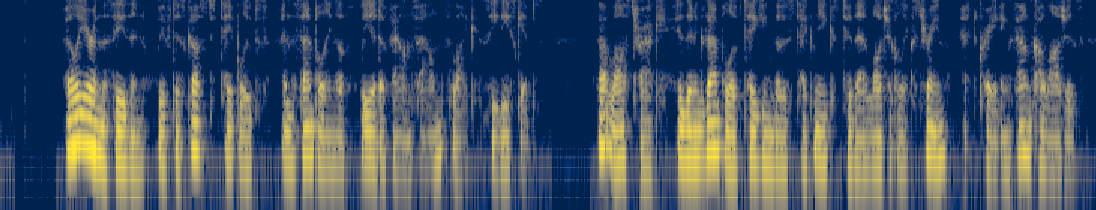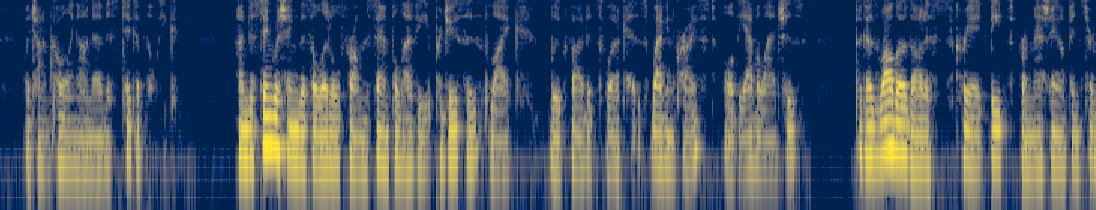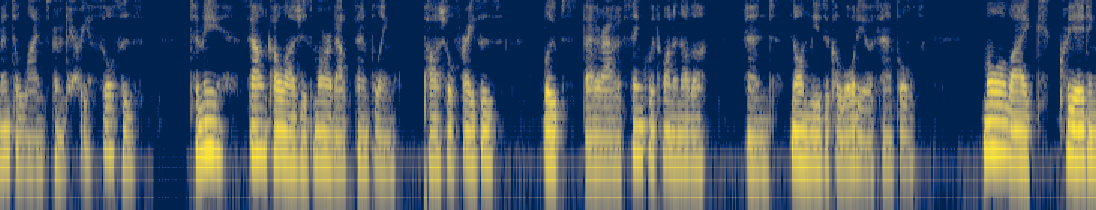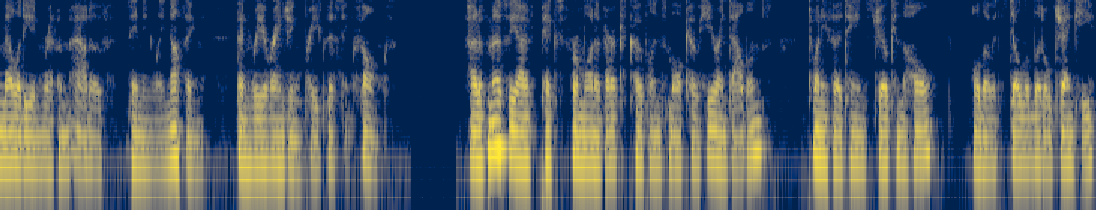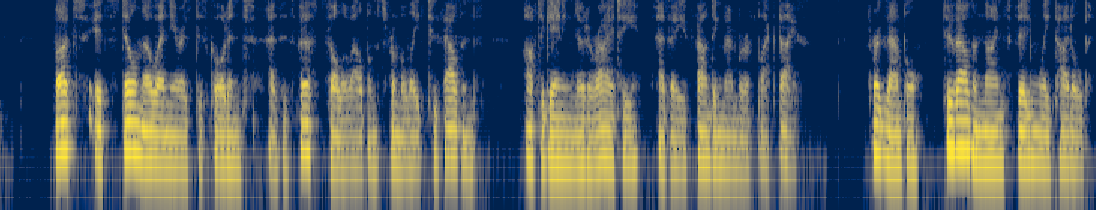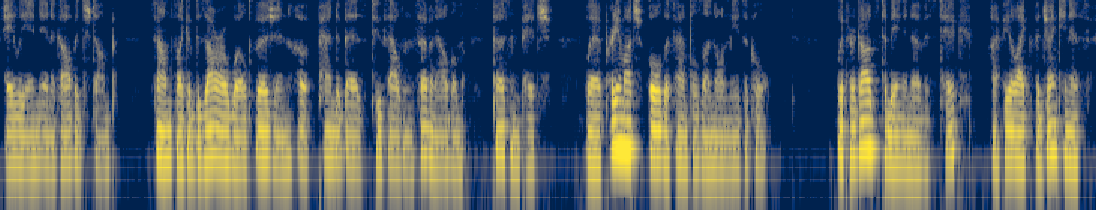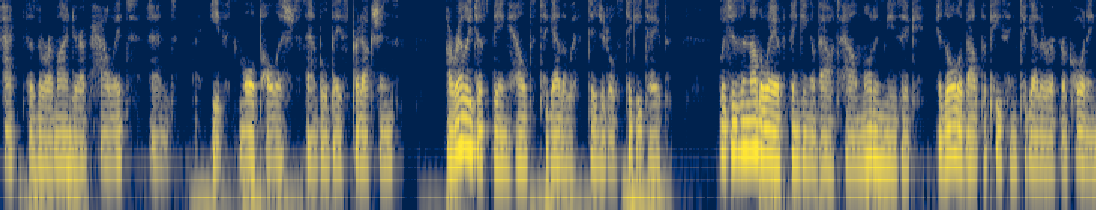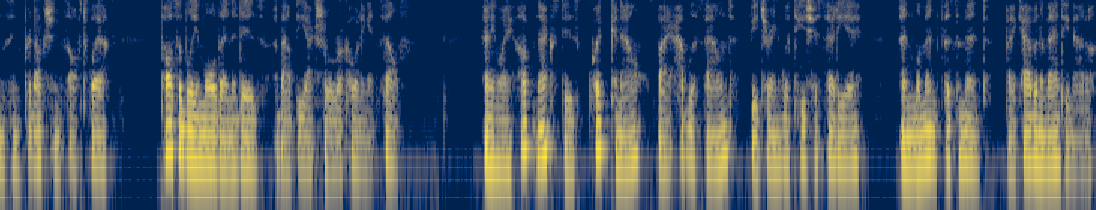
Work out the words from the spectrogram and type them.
Earlier in the season, we've discussed tape loops and the sampling of weirder found sounds like CD skips. That last track is an example of taking those techniques to their logical extreme and creating sound collages, which I'm calling our nervous tic of the week. I'm distinguishing this a little from sample heavy producers like Luke Vibert's work as Wagon Christ or The Avalanches, because while those artists create beats from mashing up instrumental lines from various sources, to me, sound collage is more about sampling partial phrases, loops that are out of sync with one another, and non musical audio samples, more like creating melody and rhythm out of seemingly nothing than rearranging pre existing songs. Out of Mercy, I've picked from one of Eric Copeland's more coherent albums, 2013's Joke in the Hole, although it's still a little janky. But it's still nowhere near as discordant as his first solo albums from the late 2000s, after gaining notoriety as a founding member of Black Dice. For example, 2009's fittingly titled Alien in a Garbage Dump sounds like a bizarro world version of Panda Bear's 2007 album Person Pitch, where pretty much all the samples are non musical. With regards to being a nervous tic, I feel like the jankiness acts as a reminder of how it, and even more polished sample based productions, are really just being held together with digital sticky tape, which is another way of thinking about how modern music is all about the piecing together of recordings in production software, possibly more than it is about the actual recording itself. Anyway, up next is Quick Canal by Atlas Sound featuring Laetitia Sadier and Lament for Cement by Cavern of Antimatter.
